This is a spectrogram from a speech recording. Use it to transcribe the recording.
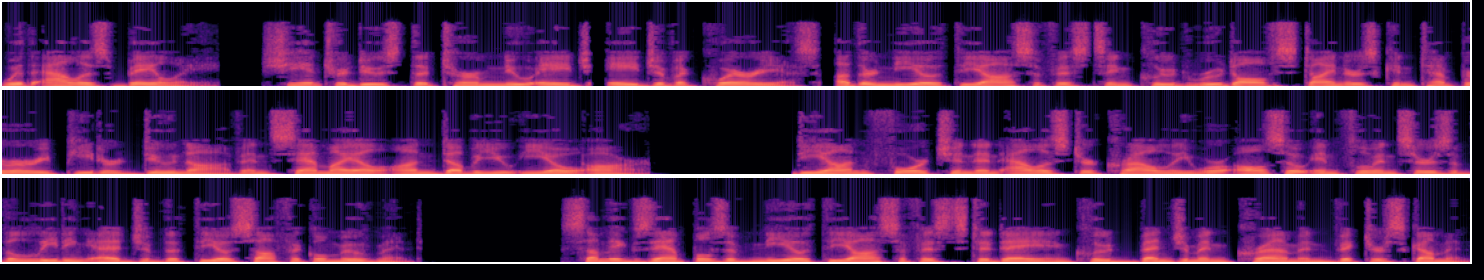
with Alice Bailey. She introduced the term New Age, Age of Aquarius. Other neo-theosophists include Rudolf Steiner's contemporary Peter Deunov and Samael Aun Weor. Dion Fortune and Aleister Crowley were also influencers of the leading edge of the theosophical movement. Some examples of neo-theosophists today include Benjamin Creme and Victor Skumin.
